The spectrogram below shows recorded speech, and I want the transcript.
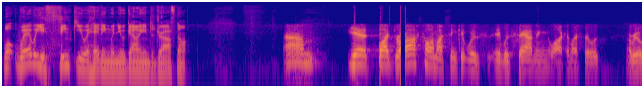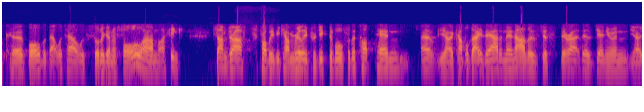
what? Where were you think you were heading when you were going into draft night? Um, yeah, by draft time, I think it was it was sounding like unless there was a real curveball, that that was how it was sort of going to fall. Um, I think some drafts probably become really predictable for the top ten, uh, you know, a couple of days out, and then others just there are there's genuine, you know,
